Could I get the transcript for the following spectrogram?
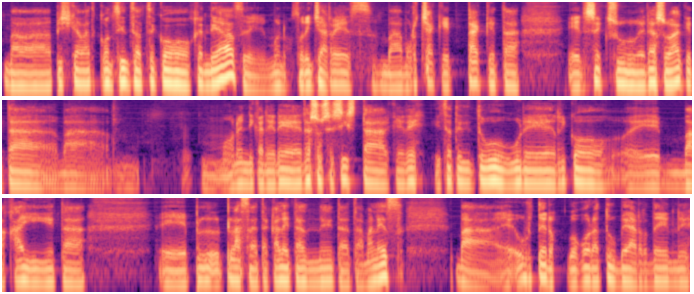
ba, pixka bat kontzintzatzeko jendea, ze, bueno, zoritxarrez, ba, bortxaketak eta er, sexu erasoak eta ba, dikan ere eraso sexistak ere izaten ditugu gure herriko e, bajai eta e, plaza eta kaletan eta tamalez ba, urtero gogoratu behar den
